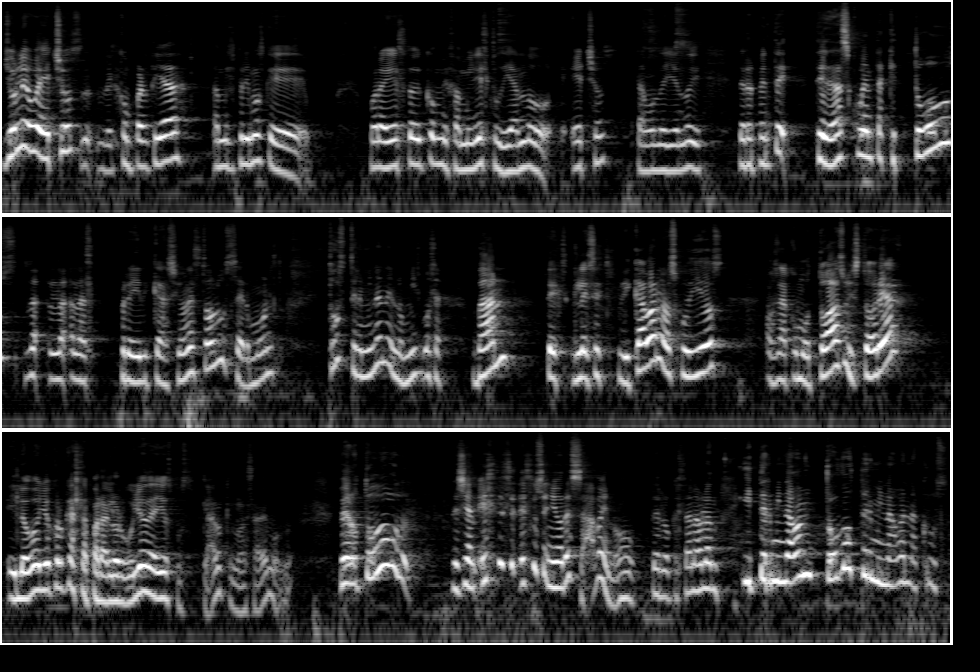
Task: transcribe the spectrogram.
yo leo hechos, le compartía a mis primos que por ahí estoy con mi familia estudiando hechos, estamos leyendo y de repente te das cuenta que la- las predicaciones, todos los sermones, todos terminan en lo mismo. O sea, van, les explicaban a los judíos, o sea, como toda su historia, y luego yo creo que hasta para el orgullo de ellos, pues claro que no la sabemos, ¿no? Pero todo, decían, estos señores saben, ¿no? De lo que están hablando. Y terminaban, todo terminaba en la cruz.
